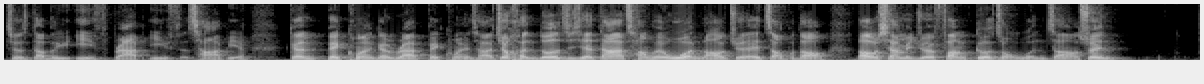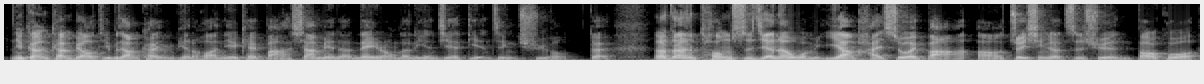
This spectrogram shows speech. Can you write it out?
就是 W ETH Wrap ETH 的差别，跟 Bitcoin 跟 RapBitcoin 的差，就很多这些大家常会问，然后觉得诶找不到，然后我下面就会放各种文章，所以你可能看标题不想看影片的话，你也可以把下面的内容的连接点进去哦。对，那但是同时间呢，我们一样还是会把啊最新的资讯，包括。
